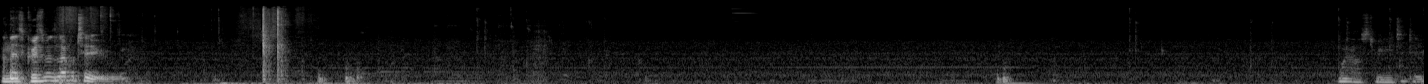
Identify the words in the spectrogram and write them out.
And that's Charisma level 2. What else do we need to do?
